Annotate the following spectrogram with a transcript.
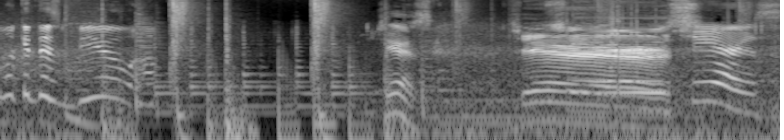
Look at this view. of- Cheers. Cheers. Cheers.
